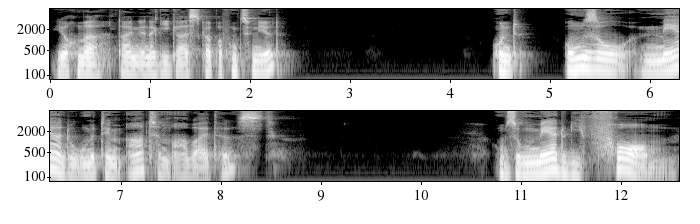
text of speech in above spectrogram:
wie auch immer dein Energiegeistkörper funktioniert. Und umso mehr du mit dem Atem arbeitest, umso mehr du die Form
